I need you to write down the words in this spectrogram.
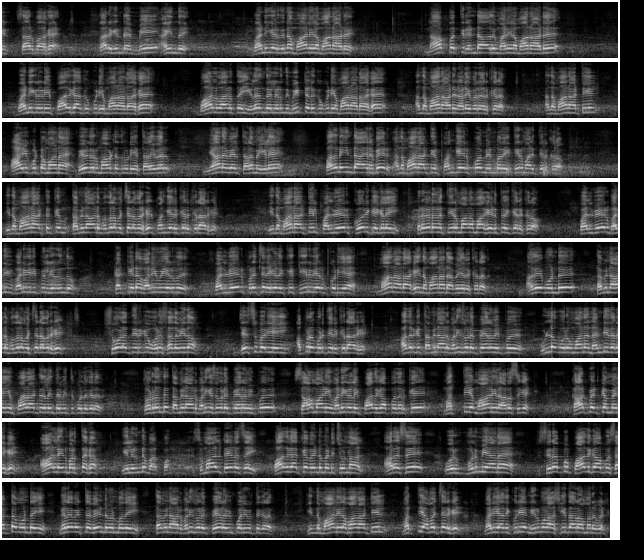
அமைப்பின் சார்பாக வருகின்ற மே ஐந்து வணிகர் தின மாநில மாநாடு நாற்பத்தி ரெண்டாவது மாநில மாநாடு வணிகர்களை பாதுகாக்கக்கூடிய மாநாடாக வாழ்வாரத்தை இழந்ததிலிருந்து மீட்டெடுக்கக்கூடிய மாநாடாக அந்த மாநாடு நடைபெற இருக்கிறது. அந்த மாநாட்டில் ஆய்வுக்கூட்டமான வேலூர் மாவட்டத்தினுடைய தலைவர் ஞானவேல் தலைமையிலே பதினைந்தாயிரம் பேர் அந்த மாநாட்டில் பங்கேற்போம் என்பதை தீர்மானித்திருக்கிறோம். இந்த மாநாட்டுக்கு தமிழ்நாடு முதலமைச்சர் அவர்கள் பங்கேற்க இருக்கிறார்கள். இந்த மாநாட்டில் பல்வேறு கோரிக்கைகளை பிரகடன தீர்மானமாக எடுத்து வைக்க இருக்கிறோம். பல்வேறு வரி வரி விதிப்பில் இருந்தும் கட்டிட வரி உயர்வு பல்வேறு பிரச்சனைகளுக்கு தீர்வு ஏற்பக்கூடிய மாநாடாக இந்த மாநாடு அமைய இருக்கிறது அதே போன்று தமிழ்நாடு முதலமைச்சர் அவர்கள் சோளத்திற்கு ஒரு சதவீதம் ஜெசுபரியை அப்புறப்படுத்தி இருக்கிறார்கள் அதற்கு தமிழ்நாடு வணிகசோட பேரமைப்பு உள்ளபூர்வமான நன்றிதனையும் பாராட்டுதலையும் தெரிவித்துக் கொள்கிறது தொடர்ந்து தமிழ்நாடு வணிக சங்கட பேரமைப்பு சாமானிய வணிகர்களை பாதுகாப்பதற்கு மத்திய மாநில அரசுகள் கார்ப்பரேட் கம்பெனிகள் ஆன்லைன் வர்த்தகம் இதிலிருந்து சுமால் ட்ரேடர்ஸை பாதுகாக்க வேண்டும் என்று சொன்னால் அரசு ஒரு முழுமையான சிறப்பு பாதுகாப்பு சட்டம் ஒன்றை நிறைவேற்ற வேண்டும் என்பதை தமிழ்நாடு வணிகத்துறை பேரமைப்பு வலியுறுத்துகிறது. இந்த மாநில மாநாட்டில் மத்திய அமைச்சர்கள் மரியாதைக்குரிய நிர்மலா சீதாராமன் அவர்கள்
